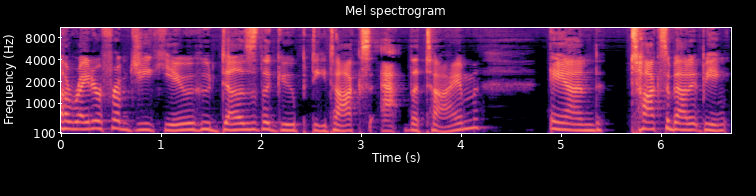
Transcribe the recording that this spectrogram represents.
a writer from GQ who does the goop detox at the time and talks about it being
